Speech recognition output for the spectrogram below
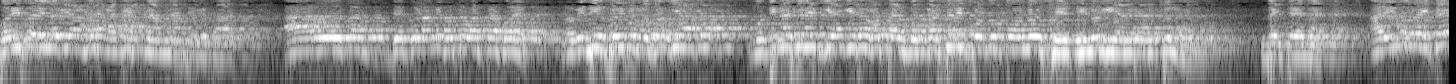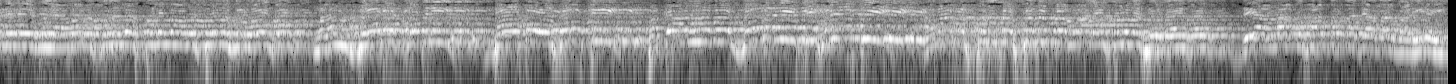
পরিচয় লগে আহলে হাদিস নাম দিছে বেটা। আর ও তার বেগোলামি কথাবার্তা হয় নবীজি কইব গিয়া মদিনা শরীফ গিয়া গিয়া শরীফ পর্যন্ত হলো শেষ ছিল গিয়া কিছু না যাইতে না আর গেলে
